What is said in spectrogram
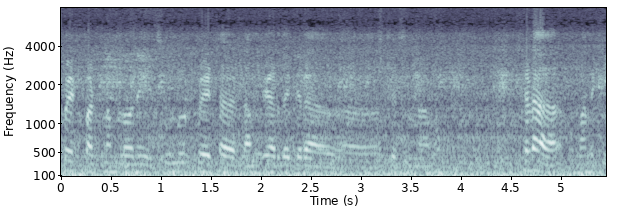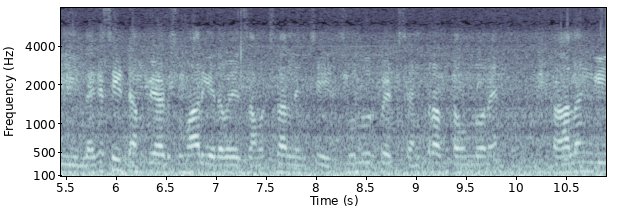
సూళ్ళూరుపేట పట్టణంలోని సూళ్ళూరుపేట డంప్ యార్డ్ దగ్గర వచ్చేస్తున్నాము. చేస్తున్నాము ఇక్కడ మనకి లెగసీ డంప్ యార్డ్ సుమారు ఇరవై ఐదు సంవత్సరాల నుంచి సూళ్ళూరుపేట సెంటర్ ఆఫ్ టౌన్లోనే కాలంగి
